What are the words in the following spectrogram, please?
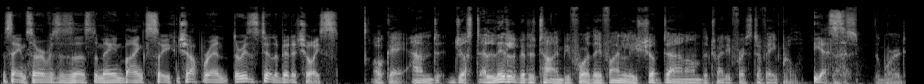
the same services as the main banks, so you can shop around. There is still a bit of choice. Okay, and just a little bit of time before they finally shut down on the 21st of April. Yes. That's the word.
